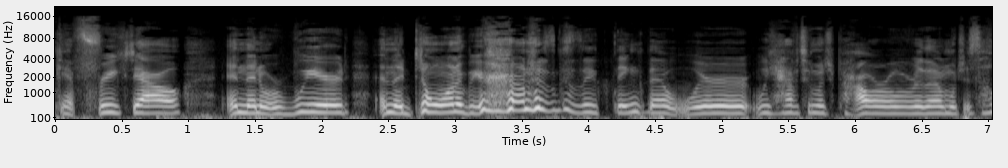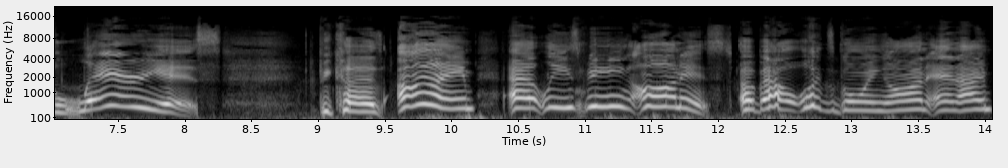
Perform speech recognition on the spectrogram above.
get freaked out and then we're weird and they don't want to be around us because they think that we're we have too much power over them, which is hilarious because I'm at least being honest about what's going on and I'm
